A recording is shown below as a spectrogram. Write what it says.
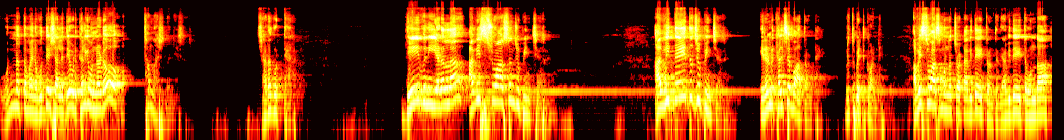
ఉన్నతమైన ఉద్దేశాల్ని దేవుడు కలిగి ఉన్నాడో మొత్తం నాశనం చేశారు. చెడగొట్టారు. దేవుని ఎడల అవిశ్వాసం చూపించారు. అవిధేయత చూపించారు. ఈ రెండు కలిసే బాతుంటాయి గుర్తుపెట్టుకోండి. అవిశ్వాసం ఉన్న చోట అవిధేయత ఉంటుంది. అవిధేయత ఉందా?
